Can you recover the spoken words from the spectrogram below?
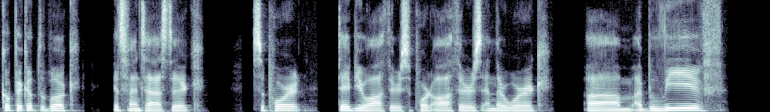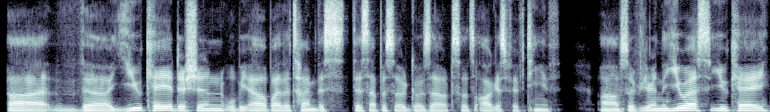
Go pick up the book. It's fantastic. Support debut authors, support authors and their work. Um, I believe uh, the UK edition will be out by the time this this episode goes out. So it's August 15th. Um, so if you're in the US, UK,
